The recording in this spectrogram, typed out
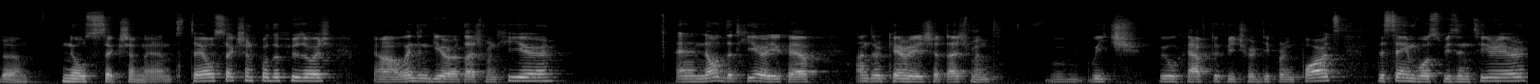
the nose section and tail section for the fuselage. Uh, landing gear attachment here, and note that here you have undercarriage attachment which will have to feature different parts. The same was with interior,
